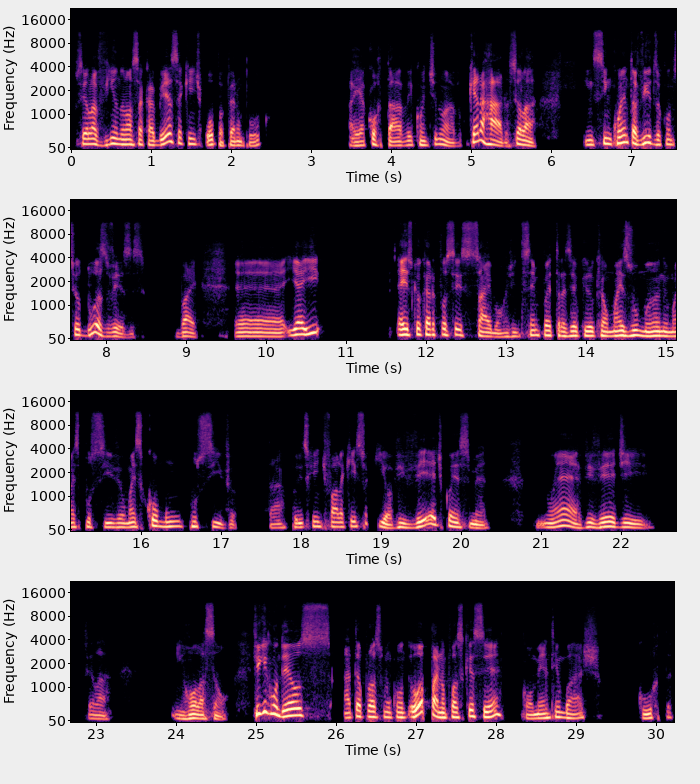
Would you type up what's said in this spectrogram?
sei lá, vinha na nossa cabeça que a gente, opa, pera um pouco. Aí acortava e continuava. O que era raro, sei lá, em 50 vídeos aconteceu duas vezes. Vai. É, e aí, é isso que eu quero que vocês saibam. A gente sempre vai trazer aquilo que é o mais humano, o mais possível, o mais comum possível. Tá? Por isso que a gente fala que é isso aqui, ó, viver de conhecimento. Não é viver de, sei lá, enrolação. Fique com Deus. Até o próximo conteúdo. Opa, não posso esquecer. Comenta embaixo. Curta.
